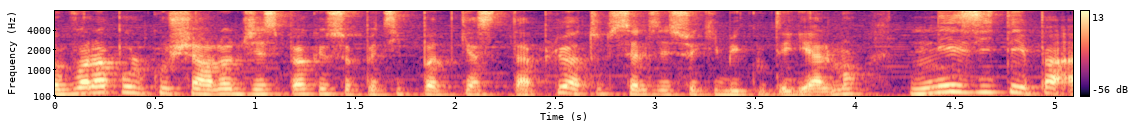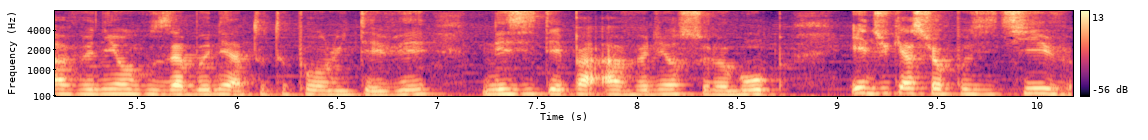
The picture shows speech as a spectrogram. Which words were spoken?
Donc voilà pour le coup Charlotte, j'espère que ce petit podcast t'a plu, à toutes celles et ceux qui m'écoutent également. N'hésitez pas à venir vous abonner à Toutou pour lui TV, n'hésitez pas à venir sur le groupe Éducation positive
